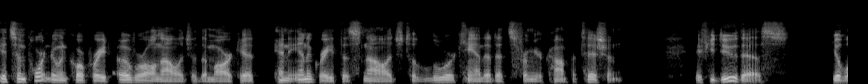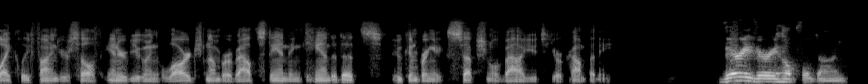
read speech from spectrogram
it's important to incorporate overall knowledge of the market and integrate this knowledge to lure candidates from your competition. If you do this, you'll likely find yourself interviewing a large number of outstanding candidates who can bring exceptional value to your company. Very, very helpful, Don.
